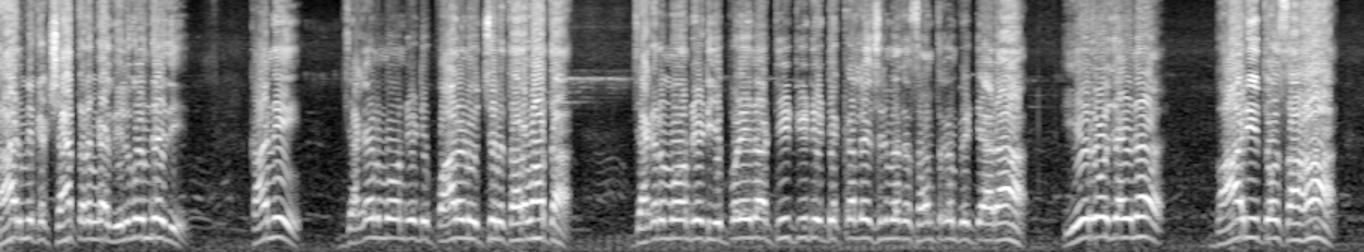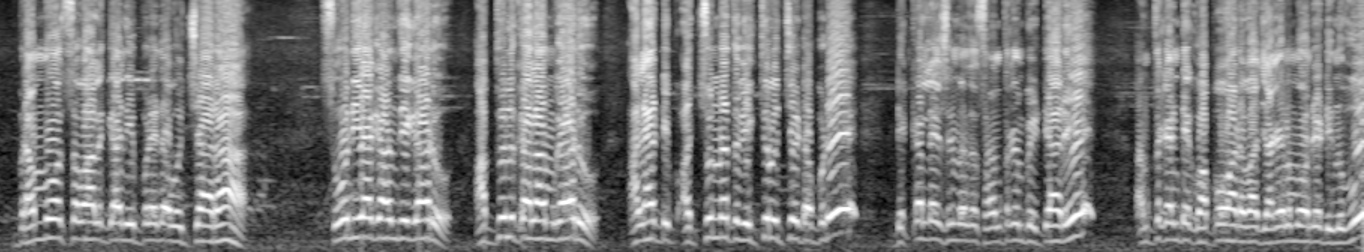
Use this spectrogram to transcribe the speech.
ధార్మిక క్షేత్రంగా వెలుగొందేది. కానీ జగన్మోహన్ రెడ్డి పాలన వచ్చిన తర్వాత జగన్మోహన్ రెడ్డి ఎప్పుడైనా టీటీడీ డిక్లరేషన్ మీద సంతకం పెట్టారా? ఏ రోజైనా భార్యతో సహా బ్రహ్మోత్సవాలకు కానీ ఎప్పుడైనా వచ్చారా? సోనియా గాంధీ గారు అబ్దుల్ కలాం గారు అలాంటి అత్యున్నత వ్యక్తులు వచ్చేటప్పుడే డిక్లరేషన్ మీద సంతకం పెట్టారే. అంతకంటే గొప్పవాడవా జగన్మోహన్ రెడ్డి నువ్వు?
